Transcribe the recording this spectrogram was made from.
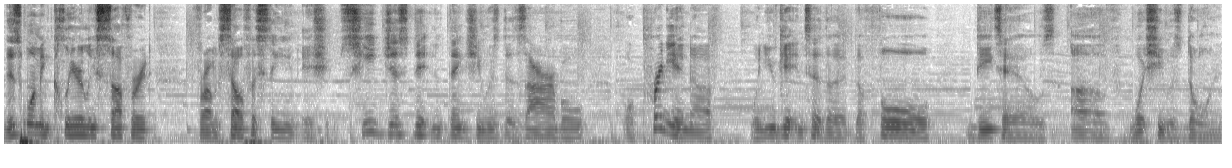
this woman clearly suffered from self esteem issues. She just didn't think she was desirable or pretty enough when you get into the, the full details of what she was doing.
